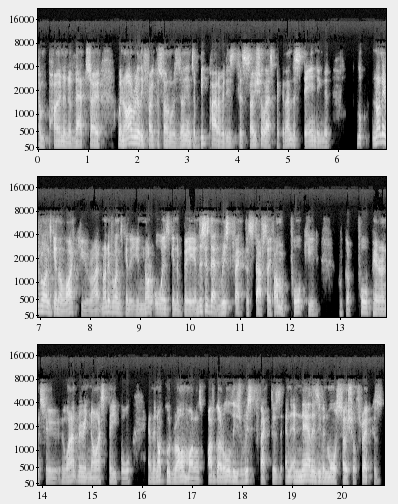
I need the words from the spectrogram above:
component of that. So when I really focus on resilience, a big part of it is the social aspect and understanding that look, not everyone's going to like you, right? Not everyone's going to. You're not always going to be, and this is that risk factor stuff. So if I'm a poor kid we've got poor parents who, who aren't very nice people and they're not good role models. I've got all these risk factors, and, and now there's even more social threat because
